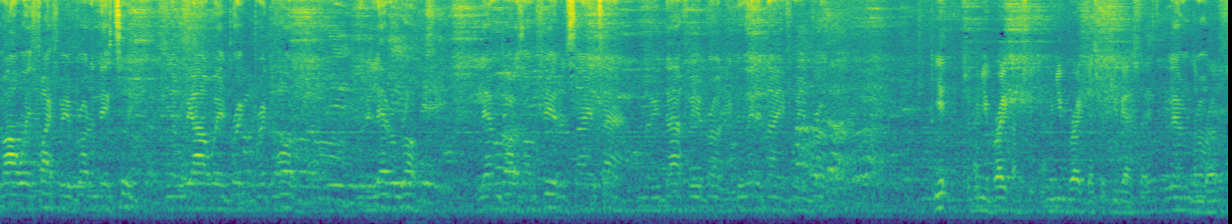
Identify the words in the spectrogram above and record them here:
you always fight for your brother next to you. You know, we always break break the huddle um, with 11 brothers. 11 brothers on the field at the same time. You know, you die for your brother. You do anything for your brother. Yeah. So when you break, when you break, that's what you guys say. 11 brothers.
